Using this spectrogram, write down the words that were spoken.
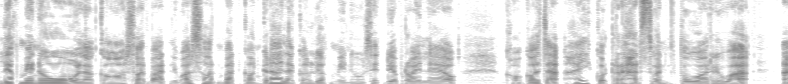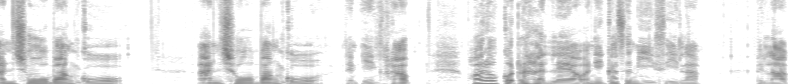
เลือกเมนูแล้วก็สอดบัตรหรือว่าสอดบัตรก่อนก็ได้แล้วก็เลือกเมนูเสร็จเรียบร้อยแล้ว เขาก็จะให้กดรหัสส่วนตัวหรือว่า 暗証番号 暗証番号 นั่นเองครับพอเรากดรหัสแล้วอันนี้ก็จะมี 4 หลัก เป็นหลัก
